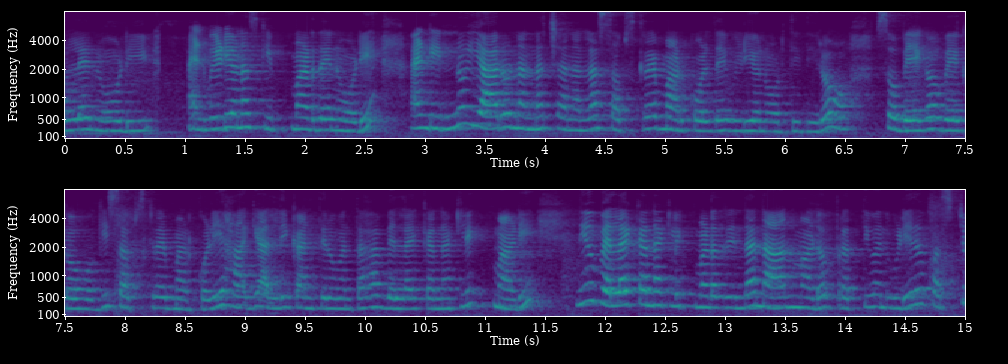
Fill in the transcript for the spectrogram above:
ಅಲ್ಲೇ ನೋಡಿ. ಆ್ಯಂಡ್ ವಿಡಿಯೋನ ಸ್ಕಿಪ್ ಮಾಡದೆ ನೋಡಿ. ಆ್ಯಂಡ್ ಇನ್ನೂ ಯಾರು ನನ್ನ ಚಾನಲ್ನ ಸಬ್ಸ್ಕ್ರೈಬ್ ಮಾಡ್ಕೊಳ್ಳದೆ ವಿಡಿಯೋ ನೋಡ್ತಿದ್ದೀರೋ ಸೊ ಬೇಗ ಬೇಗ ಹೋಗಿ ಸಬ್ಸ್ಕ್ರೈಬ್ ಮಾಡ್ಕೊಳ್ಳಿ. ಹಾಗೆ ಅಲ್ಲಿ ಕಾಣ್ತಿರುವಂತಹ ಬೆಲ್ಲೈಕನ್ನ ಕ್ಲಿಕ್ ಮಾಡಿ. ನೀವು ಬೆಲ್ಲೈಕನ್ನ ಕ್ಲಿಕ್ ಮಾಡೋದ್ರಿಂದ ನಾನು ಮಾಡೋ ಪ್ರತಿಯೊಂದು ವಿಡಿಯೋದ ಫಸ್ಟ್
